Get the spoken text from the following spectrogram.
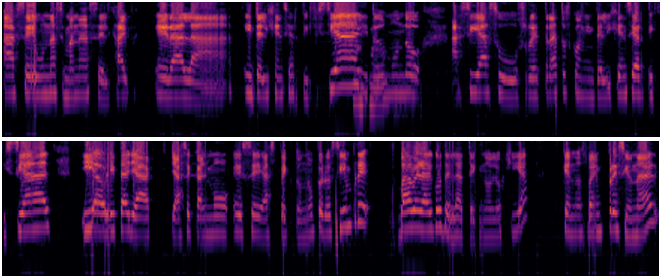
hace unas semanas el hype era la inteligencia artificial y todo el mundo hacía sus retratos con inteligencia artificial y ahorita ya, ya se calmó ese aspecto, ¿no? Pero siempre va a haber algo de la tecnología que nos va a impresionar,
